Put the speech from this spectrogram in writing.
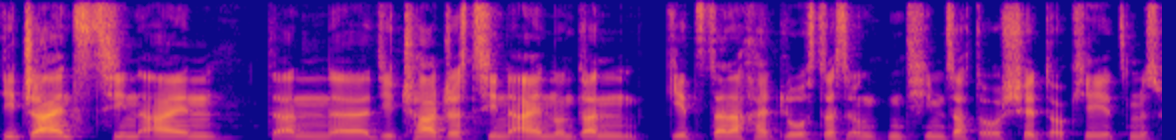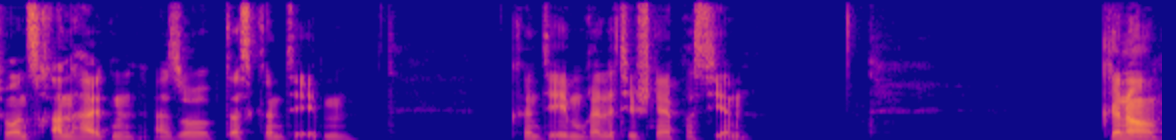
die Giants ziehen ein, dann äh, die Chargers ziehen ein und dann geht es danach halt los, dass irgendein Team sagt, oh shit, okay, jetzt müssen wir uns ranhalten. Also das könnte eben, könnte eben relativ schnell passieren. Genau.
